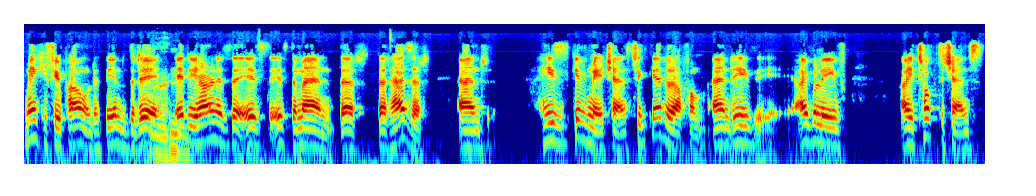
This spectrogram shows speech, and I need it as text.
make a few pound at the end of the day. Mm-hmm. Eddie Hearn is the, is, is the man that, that has it. And he's given me a chance to get it off him. And he, I believe I took the chance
